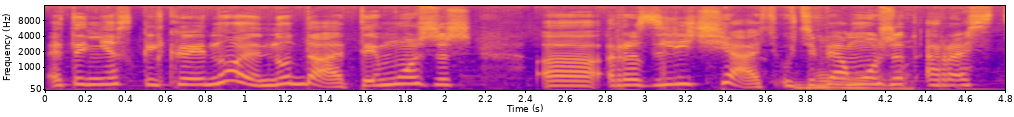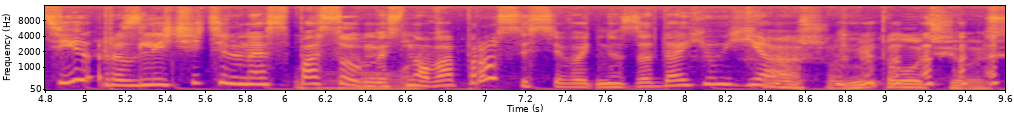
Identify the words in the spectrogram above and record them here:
это несколько иное. Ну да, ты можешь э, различать, у тебя Вот. может расти различительная способность. Вот. Но вопросы сегодня задаю я. Хорошо, не получилось.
